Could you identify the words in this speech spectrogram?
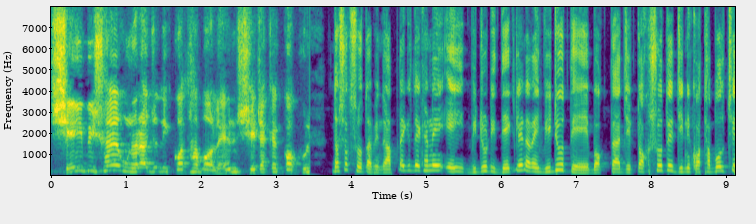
সেই বিষয়ে ওনারা যদি কথা বলেন, সেটাকে কখন দর্শক শ্রোতাবৃন্দ, আপনারা কিন্তু এখানে এই ভিডিওটি দেখলেন আর এই ভিডিওতে বক্তা যে টকশোতে যিনি কথা বলছে,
